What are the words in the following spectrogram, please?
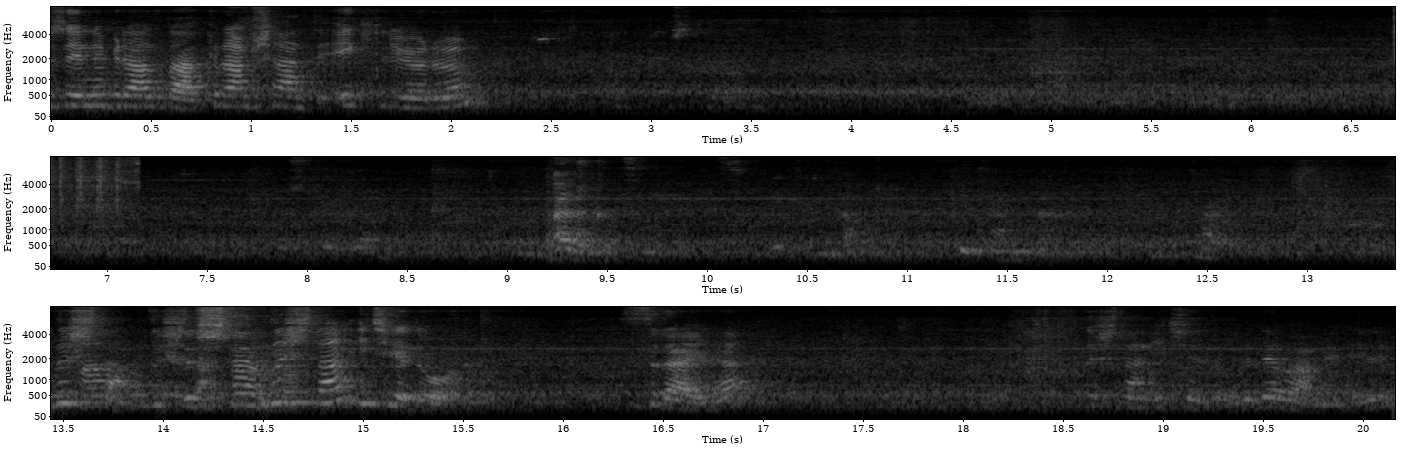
Üzerine biraz daha krem şanti ekliyorum. Ara katını. Tamam. Bir tane daha. Dıştan, dıştan, dıştan. dıştan, içe doğru. Sırayla. Dıştan içe doğru devam edelim.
